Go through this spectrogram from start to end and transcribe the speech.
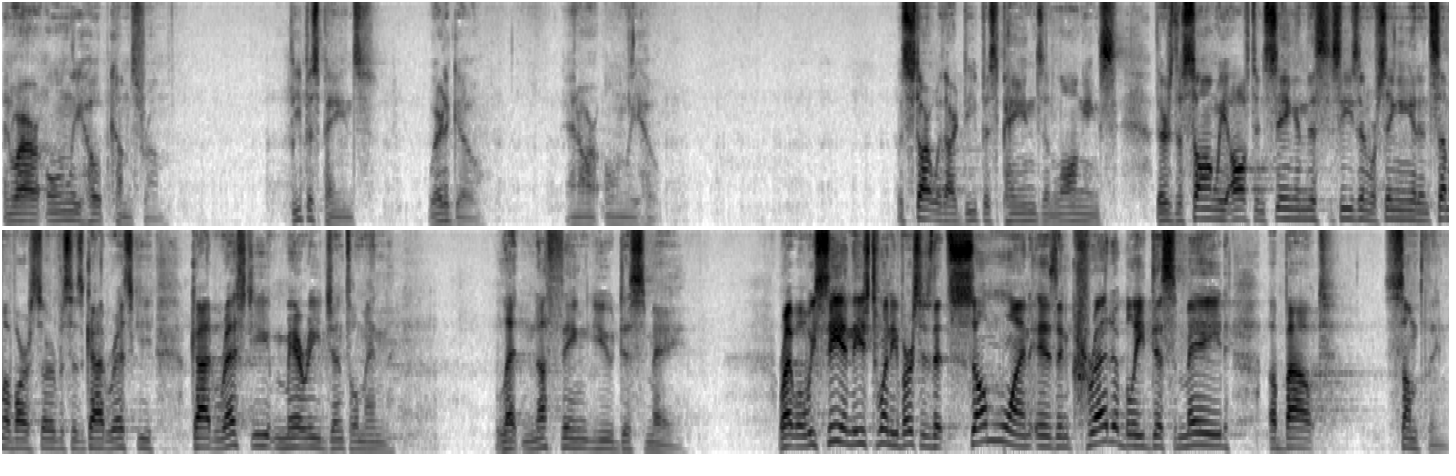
and where our only hope comes from. Deepest pains, where to go, and our only hope. Let's start with our deepest pains and longings. There's the song we often sing in this season. We're singing it in some of our services. God rescue, God rest ye merry gentlemen. Let nothing you dismay. Right, well, we see in these 20 verses that someone is incredibly dismayed about something.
